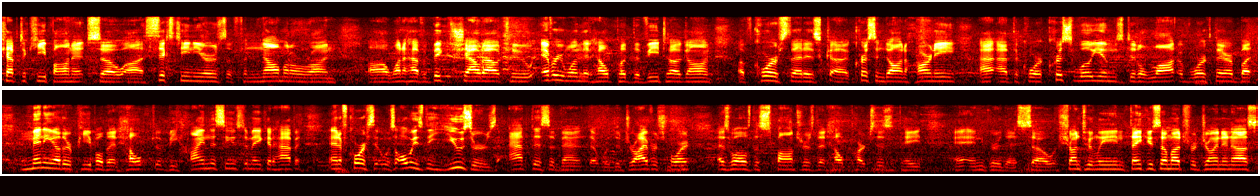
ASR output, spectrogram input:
kept a keep on it. So uh, 16 years, a phenomenal run. I uh, want to have a big shout out to everyone that helped put the VTUG on. Of course, that is uh, Chris and Don Harney at, at, the core. Chris Williams did a lot of work there, but many other people that helped behind the scenes to make it happen. And of course, it was always the users at this event that were the drivers for it, as well as the sponsors that helped participate and, and grew this. So Sean Thulin, thank you so much for joining us.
